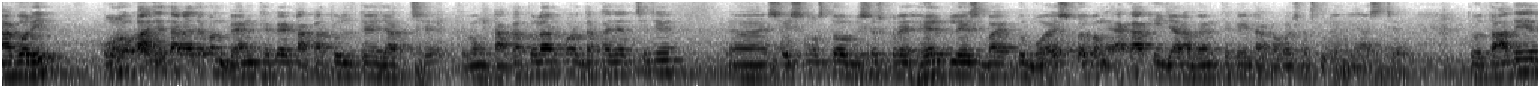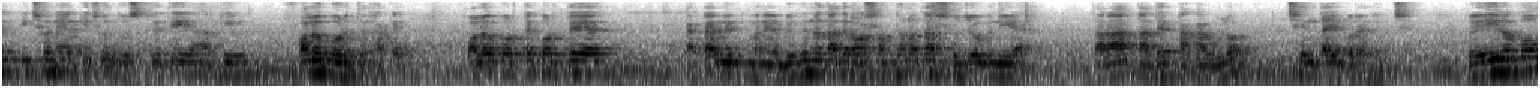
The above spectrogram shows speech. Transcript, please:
নাগরিক, কোনো কাজে তারা যখন ব্যাংক থেকে টাকা তুলতে যাচ্ছে এবং টাকা তোলার পর দেখা যাচ্ছে যে সেই সমস্ত বিশেষ করে হেল্পলেস বা একটু বয়স্ক এবং একাকী যারা ব্যাংক থেকে টাকা পয়সা তুলে নিয়ে আসছে, তো তাদের পিছনে কিছু দুষ্কৃতি আর কি ফলো করতে থাকে। ফলো করতে করতে একটা মানে বিভিন্ন তাদের অসাবধানতার সুযোগ নিয়ে তারা তাদের টাকাগুলো ছিনতাই করে নিচ্ছে। তো এই রকম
